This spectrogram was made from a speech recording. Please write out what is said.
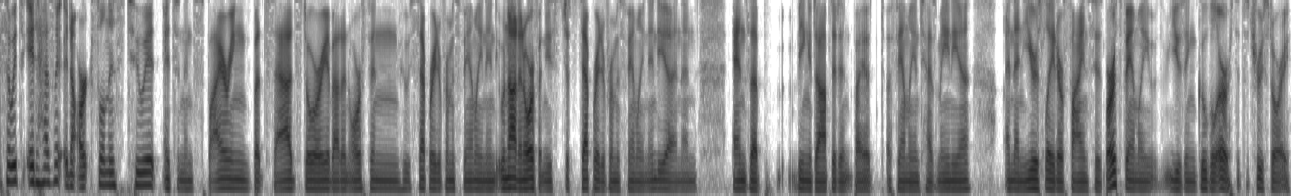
So it's it has an artfulness to it. It's an inspiring but sad story about an orphan who's separated from his family in India. Well, not an orphan. He's just separated from his family in India, and then ends up being adopted in, by a, a family in Tasmania, and then years later finds his birth family using Google Earth. It's a true story.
